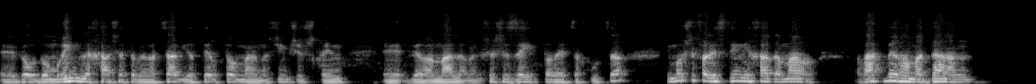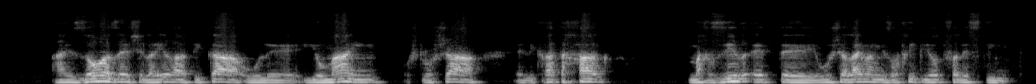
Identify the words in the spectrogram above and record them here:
ועוד אומרים לך שאתה במצב יותר טוב מהאנשים של שכם ורמאללה, ואני חושב שזה התפרץ החוצה. כמו שפלסטיני אחד אמר, רק ברמדאן, האזור הזה של העיר העתיקה הוא ליומיים או שלושה אה, לקראת החג, מחזיר את ירושלים המזרחית להיות פלסטינית.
